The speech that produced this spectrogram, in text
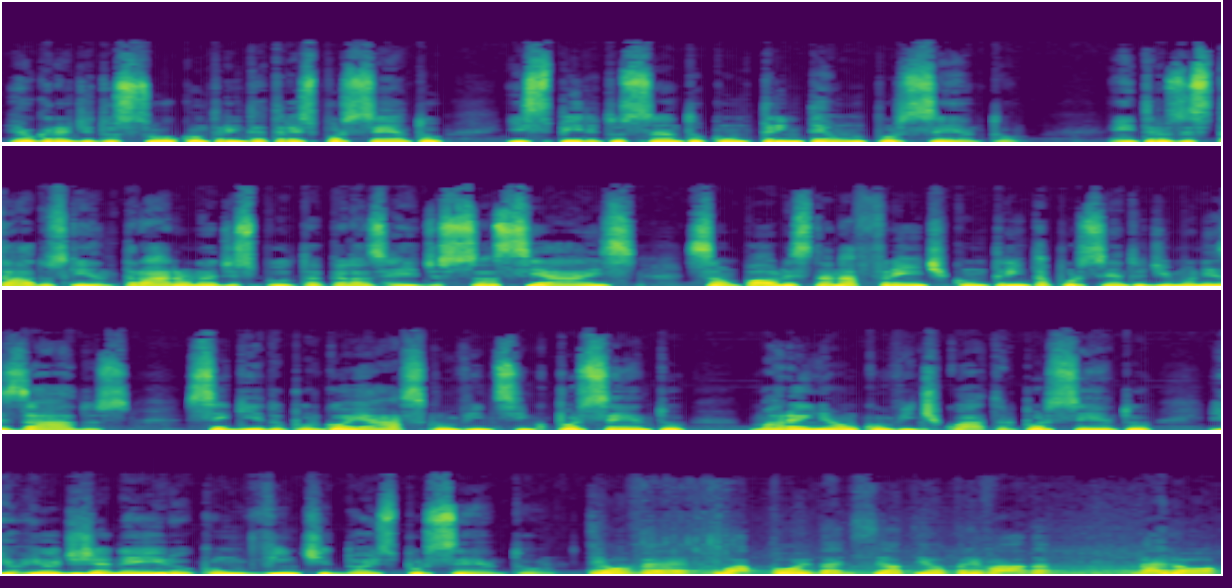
Rio Grande do Sul com 33% e Espírito Santo com 31%. Entre os estados que entraram na disputa pelas redes sociais, São Paulo está na frente com 30% de imunizados, seguido por Goiás com 25%, Maranhão com 24% e o Rio de Janeiro com 22%. Se houver o apoio da iniciativa privada, melhor.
